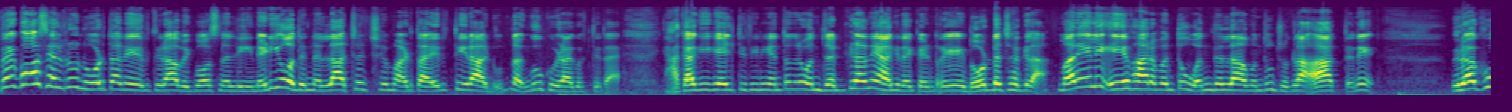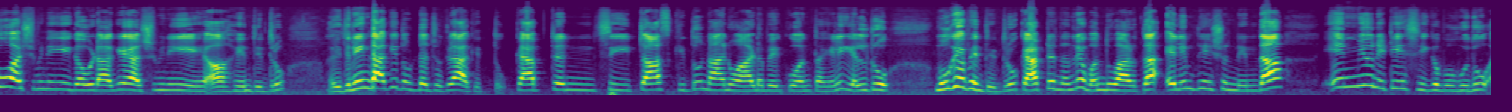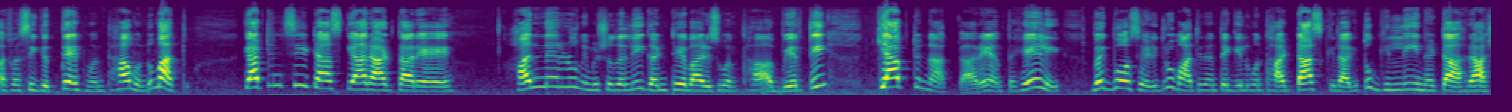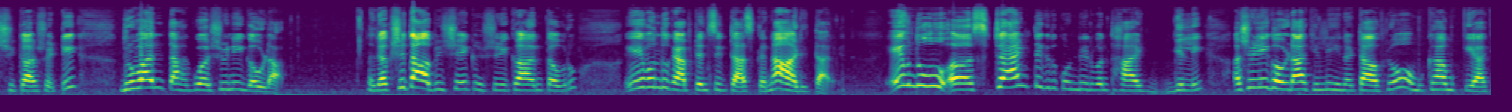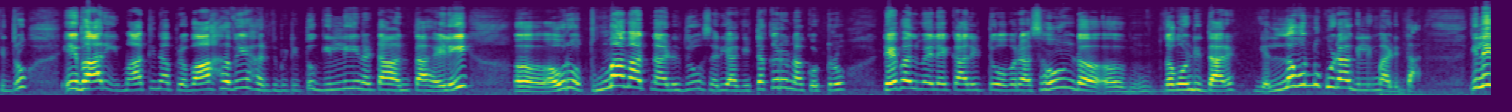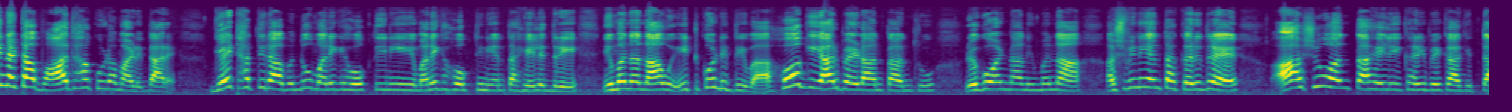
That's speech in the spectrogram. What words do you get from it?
Big boss ಎಲ್ಲರೂ ನೋಡ್ತಾನೆ ಇರ್ತೀರಾ? ಬಿಗ್ ಬಾಸ್ನಲ್ಲಿ ನಡೆಯೋದನ್ನೆಲ್ಲ ಚರ್ಚೆ ಮಾಡ್ತಾ ಇರ್ತೀರಾ ಅನ್ನೋದು ನನಗೂ ಕೂಡ ಗೊತ್ತಿದೆ. ಯಾಕಾಗಿ ಹೇಳ್ತಿದ್ದೀನಿ ಅಂತಂದ್ರೆ ಒಂದು ಜಗಳನೇ ಆಗಿದೆ ಕಣ್ರಿ. ದೊಡ್ಡ ಜಗಳ. ಮನೆಯಲ್ಲಿ ಈ ವಾರವಂತೂ ಒಂದಲ್ಲ, ಒಂದು ಜಗಳ ಆಗ್ತಾನೆ. ರಘು ಅಶ್ವಿನಿ ಗೌಡಗೆ ಅಶ್ವಿನಿ ಎಂದಿದ್ರು. ಇದರಿಂದಾಗಿ ದೊಡ್ಡ ಜಗಳ ಆಗಿತ್ತು. ಕ್ಯಾಪ್ಟನ್ಸಿ ಟಾಸ್ಕ್ ಇದ್ದು ನಾನು ಆಡಬೇಕು ಅಂತ ಹೇಳಿ ಎಲ್ಲರೂ ಮುಗೆ ಬಿದ್ದಿದ್ರು ಕ್ಯಾಪ್ಟನ್ ಅಂದರೆ ಒಂದು ವಾರದ ಎಲಿಮಿನೇಷನ್ನಿಂದ ಇಮ್ಯುನಿಟಿ ಸಿಗಬಹುದು ಅಥವಾ ಸಿಗುತ್ತೆ ಅನ್ನುವಂತಹ ಒಂದು ಮಾತು. ಕ್ಯಾಪ್ಟನ್ಸಿ ಟಾಸ್ಕ್ ಯಾರು ಆಡ್ತಾರೆ? ಹನ್ನೆರಡು ನಿಮಿಷದಲ್ಲಿ ಗಂಟೆ ಬಾರಿಸುವಂತಹ ಅಭ್ಯರ್ಥಿ ಕ್ಯಾಪ್ಟನ್ ಆಗ್ತಾರೆ ಅಂತ ಹೇಳಿ ಬಿಗ್ ಬಾಸ್ ಹೇಳಿದ್ರು. ಮಾತಿನಂತೆ ಗೆಲ್ಲುವಂತಹ ಟಾಸ್ಕ್ ಇದಾಗಿತ್ತು. ಗಿಲ್ಲಿ ನಟ ರಾಶಿಕಾ ಶೆಟ್ಟಿ, ಧ್ರುವಂತ ಹಾಗೂ ಅಶ್ವಿನಿ ಗೌಡ. ರಕ್ಷಿತಾ, ಅಭಿಷೇಕ್, ಶ್ರೀಕಾಂತ್ ಅವರು ಈ ಒಂದು ಕ್ಯಾಪ್ಟನ್ಸಿ ಟಾಸ್ಕನ್ನು ಆಡಿದ್ದಾರೆ. ಈ ಒಂದು ಸ್ಟ್ಯಾಂಡ್ ತೆಗೆದುಕೊಂಡಿರುವಂತಹ ಗಿಲ್ಲಿ. ಅಶ್ವಿನಿಗೌಡ ಗಿಲ್ಲಿ ನಟ ಅವರು ಮುಖಾಮುಖಿಯಾಗಿದ್ರು. ಈ ಬಾರಿ ಮಾತಿನ ಪ್ರವಾಹವೇ ಹರಿದು ಬಿಟ್ಟಿತ್ತು ಗಿಲ್ಲಿ ನಟ ಅಂತ ಹೇಳಿ ಅವರು ತುಂಬ ಮಾತನಾಡಿದ್ರು. ಸರಿಯಾಗಿ ಟಕ್ಕರನ್ನು ಕೊಟ್ಟರು. ಟೇಬಲ್ ಮೇಲೆ ಕಾಲಿಟ್ಟು ಅವರ ಸೌಂಡ್ ತಗೊಂಡಿದ್ದಾರೆ. ಎಲ್ಲವನ್ನೂ ಕೂಡ ಗಿಲ್ಲಿ ಮಾಡಿದ್ದಾರೆ. ಗಿಲ್ಲಿ ನಟ ವಾದ ಕೂಡ ಮಾಡಿದ್ದಾರೆ. ಗೇಟ್ ಹತ್ತಿರ ಬಂದು ಮನೆಗೆ ಹೋಗ್ತೀನಿ ಮನೆಗೆ ಹೋಗ್ತೀನಿ ಅಂತ ಹೇಳಿದ್ರಿ ನಿಮ್ಮನ್ನ ನಾವು ಇಟ್ಕೊಂಡಿದ್ದೀವ? ಹೋಗಿ ಯಾರು ಬೇಡ ಅಂತ ಅಂದ್ರು. ರಘು ಅಣ್ಣ ನಿಮ್ಮನ್ನ ಅಶ್ವಿನಿ ಅಂತ ಕರೆದ್ರೆ ಆಶು ಅಂತ ಹೇಳಿ ಕರಿಬೇಕಾಗಿತ್ತ?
